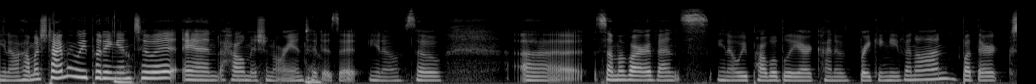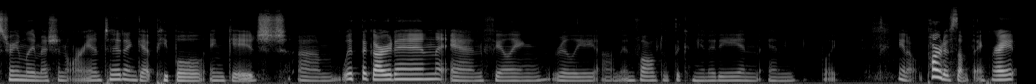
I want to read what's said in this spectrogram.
you know, how much time are we putting Yeah. into it and how mission oriented is it, you know? So uh, some of our events, you know, we probably are kind of breaking even on, but they're extremely mission oriented and get people engaged um, with the garden and feeling really um, involved with the community and, and like, you know, part of something, right?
